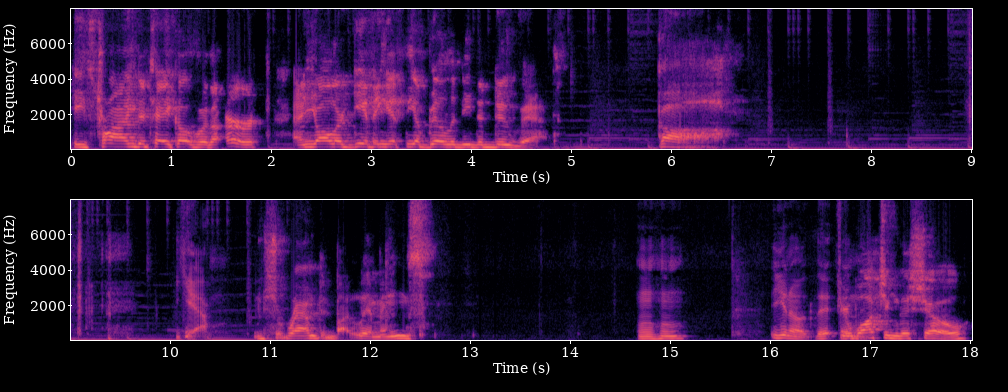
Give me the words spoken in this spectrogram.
He's trying to take over the Earth, and y'all are giving it the ability to do that. God. Yeah. I'm surrounded by lemmings. Mm-hmm. You know, the, If you're and- watching this show,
